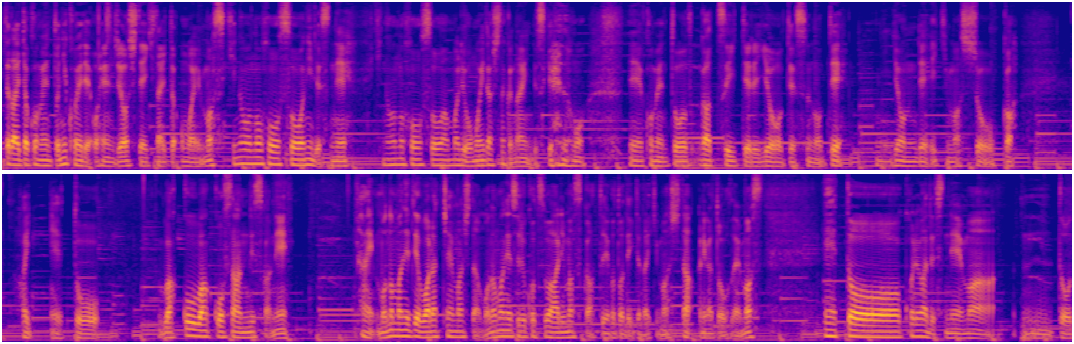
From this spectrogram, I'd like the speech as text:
いただいたコメントに声でお返事をしていきたいと思います。昨日の放送にですね、昨日の放送はあんまり思い出したくないんですけれども、えー、コメントがついてるようですので、読んでいきましょうか。はい、えっ、ー、と、わこわこさんですかね。はい、モノマネで笑っちゃいました。モノマネするコツはありますか？ということでいただきました。ありがとうございます。えっ、と、これはですね、まあ、うんと、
